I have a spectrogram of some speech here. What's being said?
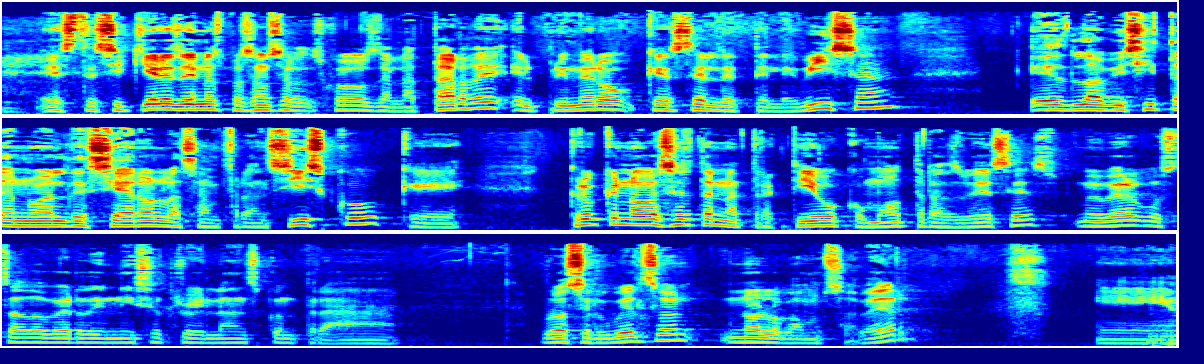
este, si quieres, de ahí nos pasamos a los juegos de la tarde. El primero, que es el de Televisa, es la visita anual de Seattle a San Francisco, que creo que no va a ser tan atractivo como otras veces. Me hubiera gustado ver de inicio Trey Lance contra Russell Wilson, no lo vamos a ver. Eh,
